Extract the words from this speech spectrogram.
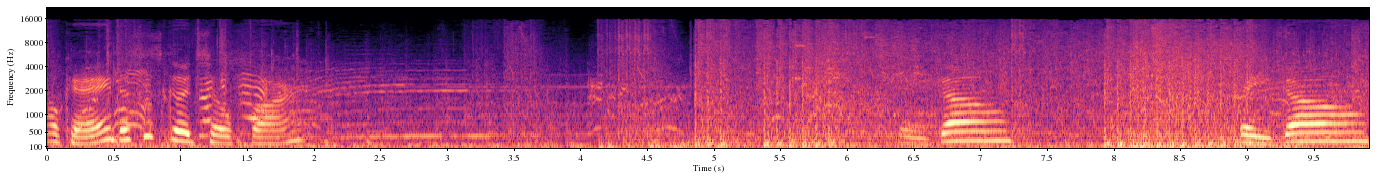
Okay, this is good so far. There you go. There you go.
